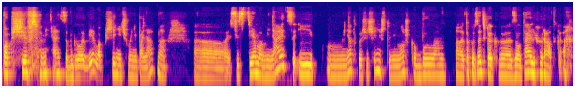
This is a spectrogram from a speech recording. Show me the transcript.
вообще все меняется в голове, вообще ничего не понятно, э, система меняется, и у меня такое ощущение, что немножко было э, такое, знаете, как э, золотая лихорадка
